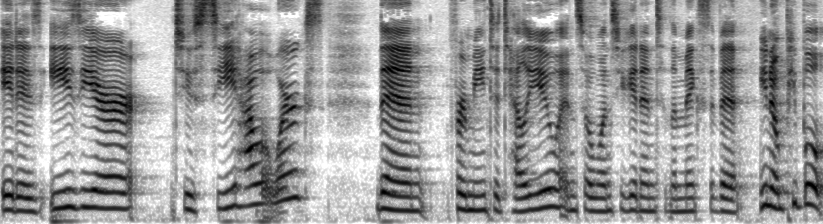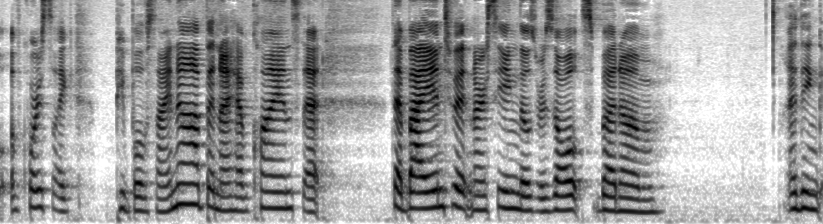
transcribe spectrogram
it is easier to see how it works than for me to tell you. And so once you get into the mix of it, you know, people, of course, like people sign up, and I have clients that that buy into it and are seeing those results. But um, I think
